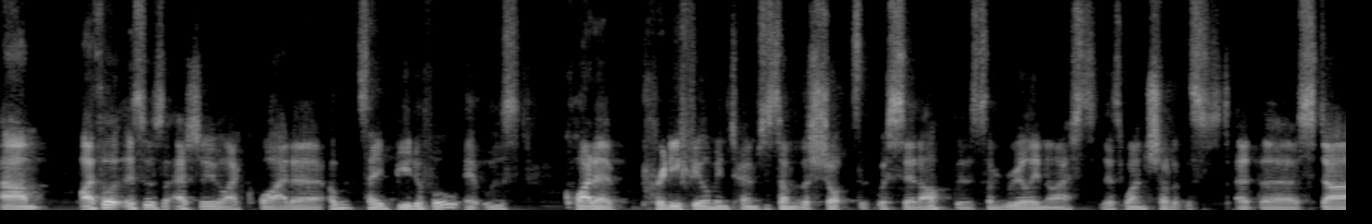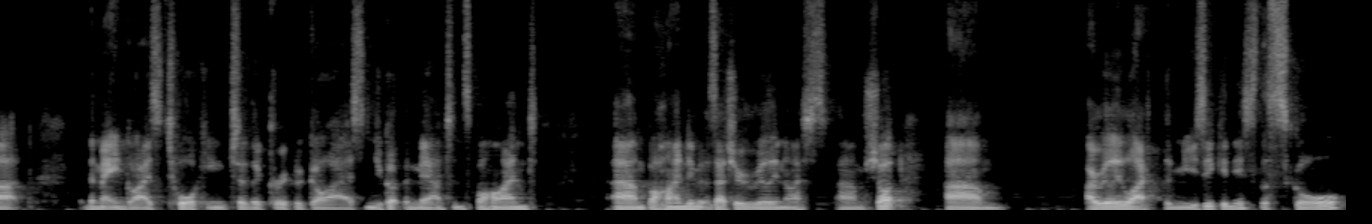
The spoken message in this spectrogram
Um, I thought this was actually like quite a, I wouldn't say beautiful. It was quite a pretty film in terms of some of the shots that were set up. There's some really nice. There's one shot at the at the start, the main guy's talking to the group of guys, and you've got the mountains behind um, behind him. It was actually a really nice um, shot. Um, I really liked the music in this. The score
